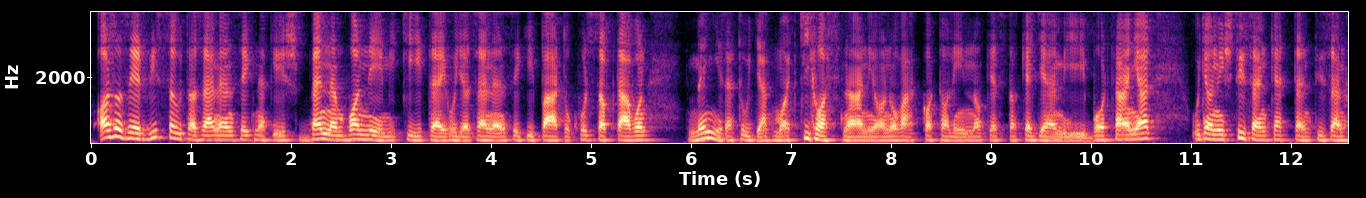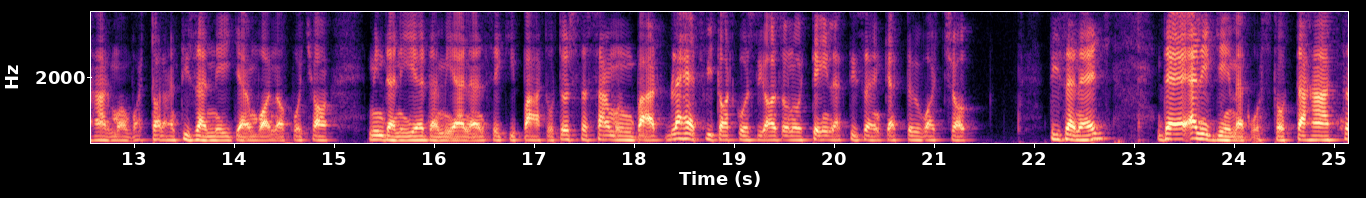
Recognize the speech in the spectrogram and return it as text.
Az azért visszaüt az ellenzéknek, és bennem van némi kételj, hogy az ellenzéki pártok hosszabb távon mennyire tudják majd kihasználni a Novák Katalinnak ezt a kegyelmi botrányát, ugyanis 12-en, 13-an vagy talán 14-en vannak, hogyha minden érdemi ellenzéki pártot összeszámolunk, bár lehet vitatkozni azon, hogy tényleg 12 vagy csak 11, de eléggé megosztott. Tehát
